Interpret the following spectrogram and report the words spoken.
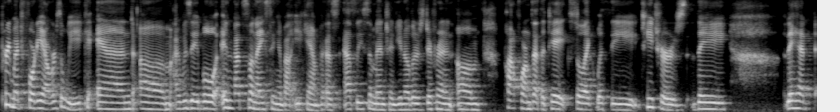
pretty much 40 hours a week and um, I was able, and that's the nice thing about eCampus. As Lisa mentioned, you know, there's different um, platforms that they take. So, like with the teachers, they, they had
